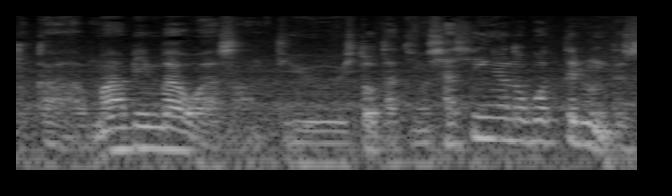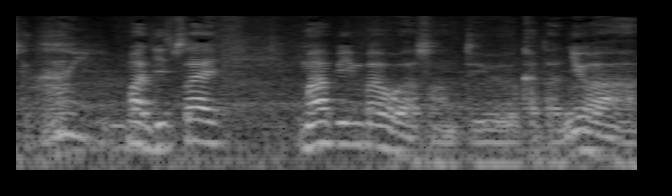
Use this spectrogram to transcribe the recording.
とかマービン・バウアーさんっていう人たちの写真が残ってるんですけどね、はい。まあ実際マービン・バウアーさんという方には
